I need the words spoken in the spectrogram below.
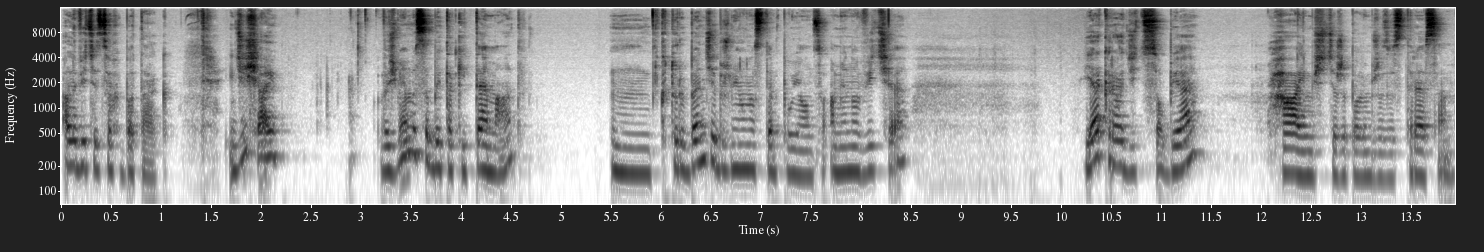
ale wiecie co, chyba tak. I dzisiaj weźmiemy sobie taki temat, mm, który będzie brzmiał następująco, a mianowicie jak radzić sobie, ha i myślicie, że powiem, że ze stresem.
